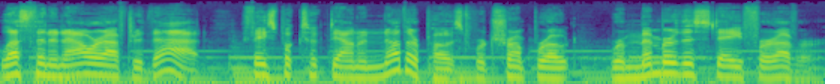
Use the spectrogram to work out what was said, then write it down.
Less than an hour after that, Facebook took down another post where Trump wrote, "Remember this day forever."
